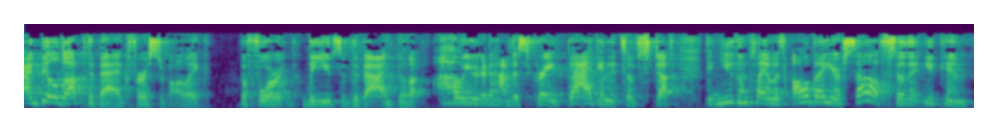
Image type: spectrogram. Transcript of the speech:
I build up the bag, first of all, like before the use of the bag, build up, oh, you're going to have this great bag and it's of stuff that you can play with all by yourself so that you can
